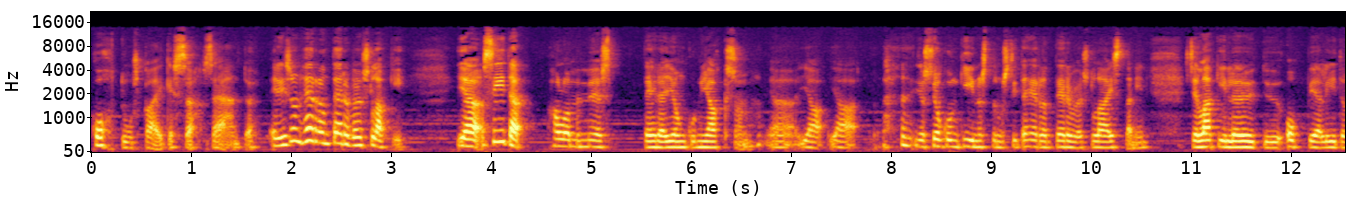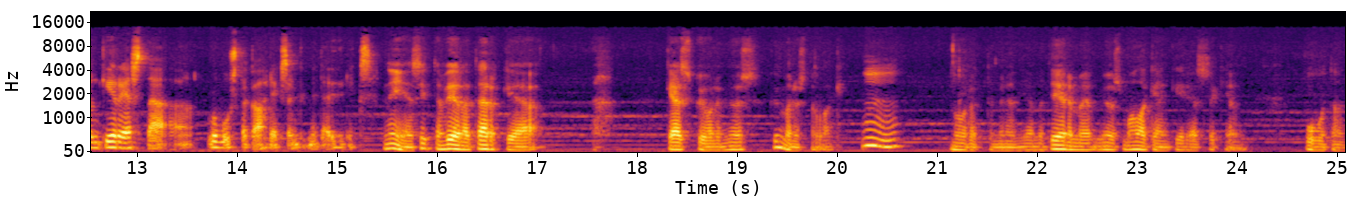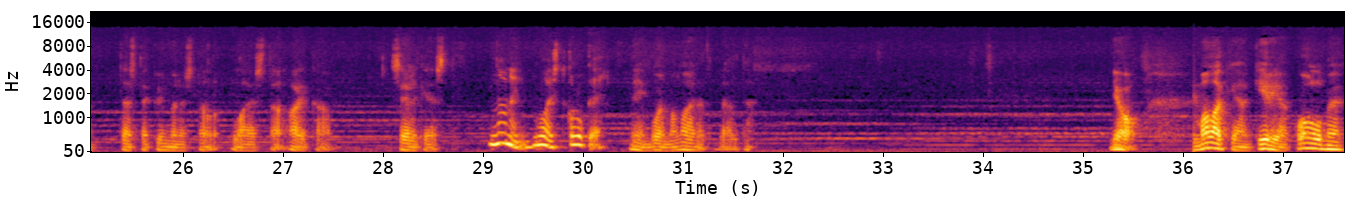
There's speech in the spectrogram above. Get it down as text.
kohtuus kaikessa sääntö. Eli se on Herran terveyslaki. Ja siitä haluamme myös tehdä jonkun jakson. Ja, ja, ja jos joku on kiinnostunut siitä Herran terveyslaista, niin se laki löytyy Oppia-liiton kirjasta äh, luvusta 89. Niin, ja sitten vielä tärkeä käsky oli myös kymmenysten laki Mm. noudattaminen. Ja me tiedämme myös Malakean kirjassakin puhutaan tästä kymmenestä laista aika selkeästi. No niin, voisitko lukea? Niin, voimme lainata täältä. Joo. Malakean kirja kolme,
